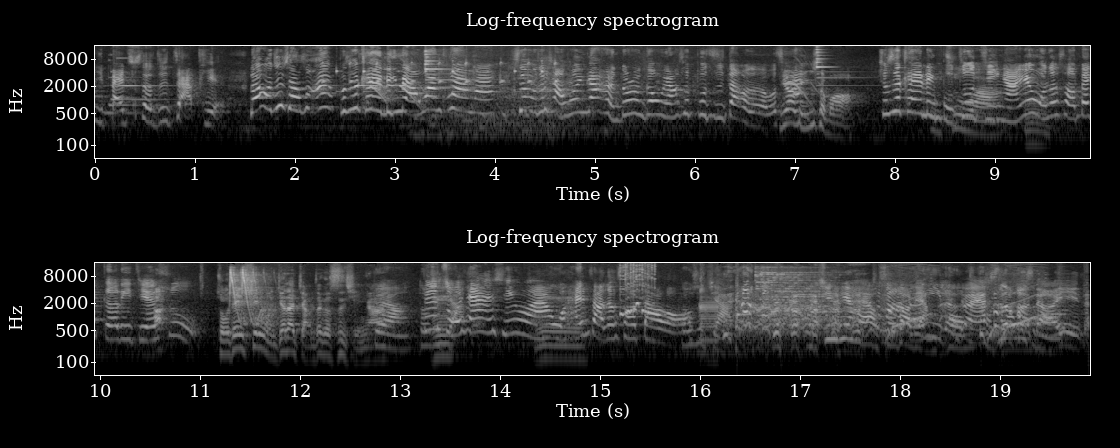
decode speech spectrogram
你白痴的这是诈骗，然后我就想说啊，不是可以领两万块吗？所以我就想说应该很多人跟我一样是不知道的，我你要领什么？就是可以领补助金啊，因为我那时候被隔离结束，昨天新闻就在讲这个事情啊。对啊，都就是是昨，天的新闻啊，我很早就收到了哦。都是假的。我今天还有收到两通，对，不知道为什得么意的。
